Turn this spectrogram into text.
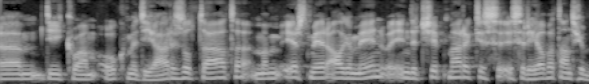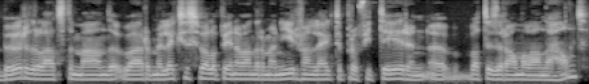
Um, die kwam ook met jaarresultaten. Maar eerst meer algemeen, in de chipmarkt is, er heel wat aan het gebeuren de laatste maanden, waar Melexis wel op een of andere manier van lijkt te profiteren. Uh, wat is er allemaal aan de hand?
